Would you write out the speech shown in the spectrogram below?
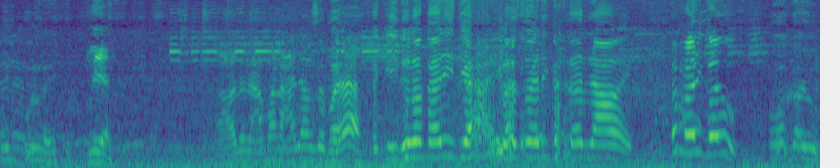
બિલકુલ નહીં. લે. હા તો નામાં ના જ આવશે ભયા તો કીધું તો કરી જે હારી વસ્તુ એની કદર ના હોય. પણ મારી ગયું. ઓ ગયું.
